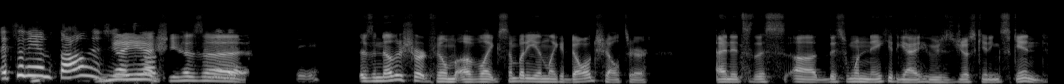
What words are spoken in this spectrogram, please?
It's an anthology. yeah, It's yeah. She has a. Anthology. There's another short film of like somebody in like a dog shelter, and it's this uh this one naked guy who's just getting skinned,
